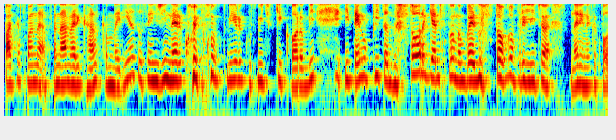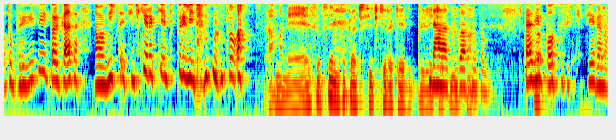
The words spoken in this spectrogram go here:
пак в една, в една американска медия с инженер, който конструира космически кораби и те го питат защо ракетата на Безос толкова прилича нали, на каквото прилича и той казва, ама вижте, всички ракети приличат на това. Ама не е съвсем така, че всички ракети приличат Да, да, съгласна съм. Тази е по-софистицирана.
